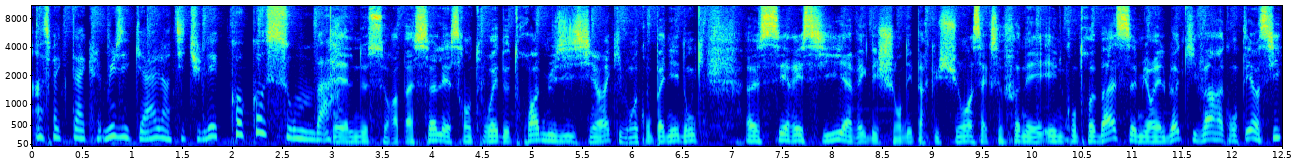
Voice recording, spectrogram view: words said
un spectacle musical intitulé Coco Zumba. Et elle ne sera pas seule, elle sera entourée de trois musiciens qui vont accompagner donc euh, ces récits avec des chants, des percussions, un saxophone et, une contrebasse. Muriel Bloch qui va raconter ainsi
